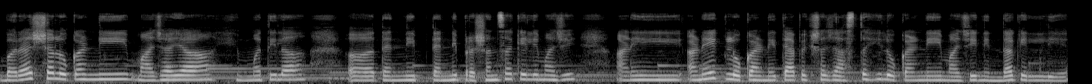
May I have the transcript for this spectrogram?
बऱ्याचशा लोकांनी माझ्या या हिंमतीला त्यांनी त्यांनी प्रशंसा केली माझी आणि अनेक लोकांनी त्यापेक्षा जास्तही लोकांनी माझी निंदा केलेली आहे.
